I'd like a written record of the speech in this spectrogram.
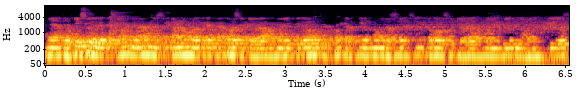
mediante oficio de Dirección General Municipal número 314, quebrada 2022, respuesta al número 612, quebrada 2021-2022,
